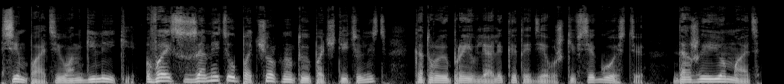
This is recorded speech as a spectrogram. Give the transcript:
симпатию Ангелики? Вайс заметил подчеркнутую почтительность, которую проявляли к этой девушке все гости. Даже ее мать,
